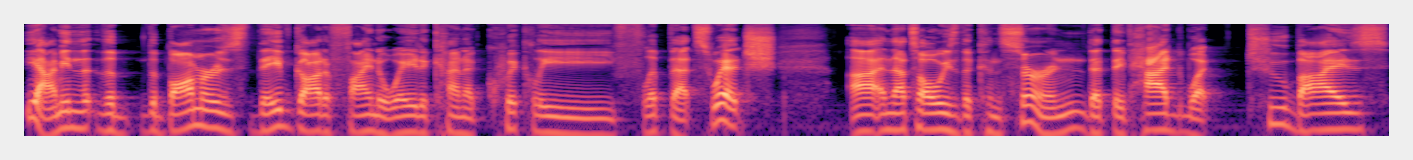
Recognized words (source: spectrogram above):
yeah, I mean the the, the Bombers they've got to find a way to kind of quickly flip that switch, uh, and that's always the concern that they've had what two buys.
